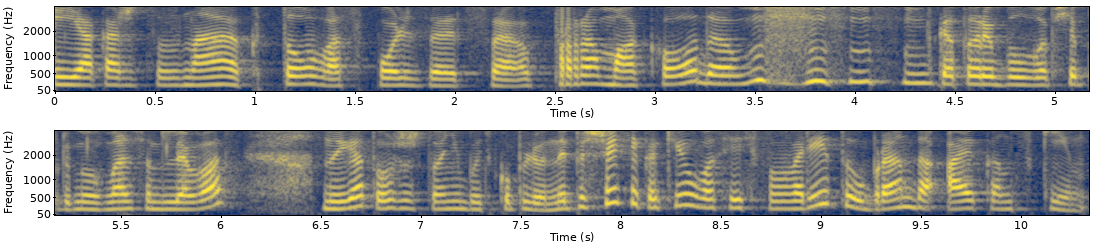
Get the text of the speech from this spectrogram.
и я, кажется, знаю, кто воспользуется промокодом, который был вообще предназначен для вас, но я тоже что-нибудь куплю. Напишите, какие у вас есть фавориты у бренда Icon Skin.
